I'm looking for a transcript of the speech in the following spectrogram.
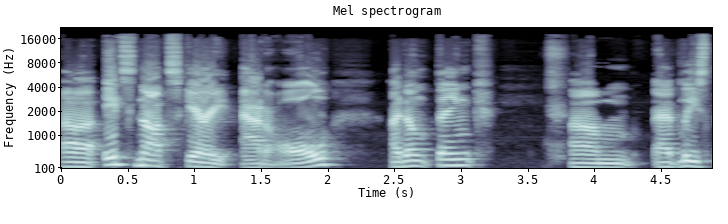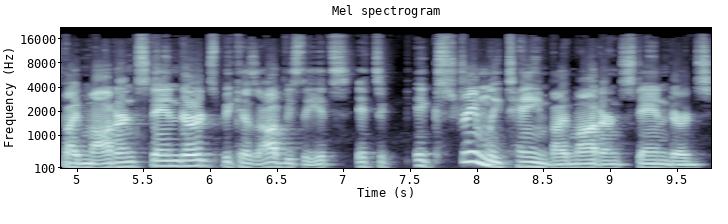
Uh, it's not scary at all, I don't think. Um, at least by modern standards, because obviously it's it's extremely tame by modern standards.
